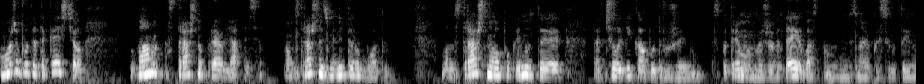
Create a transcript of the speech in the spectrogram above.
може бути таке, що вам страшно проявлятися, вам страшно змінити роботу, вам страшно покинути е, чоловіка або дружину, з котрими ви живете, і у вас там, не знаю, якась рутина.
